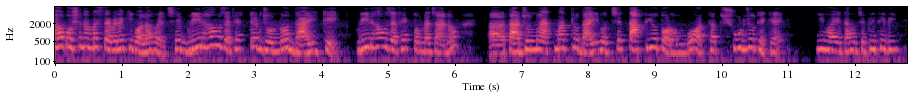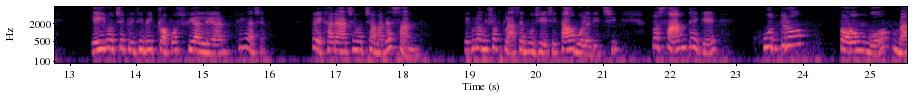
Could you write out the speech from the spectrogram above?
দেখো কোশ্চেন নাম্বার সেভেনে কি বলা হয়েছে? গ্রিন হাউস এফেক্টের জন্য দায়ী কে? গ্রিন হাউস এফেক্ট তোমরা জানো তার জন্য একমাত্র দায়ী হচ্ছে তাপীয় তরঙ্গ, অর্থাৎ সূর্য থেকে। কি হয়? এটা হচ্ছে পৃথিবী। এই হচ্ছে পৃথিবীর ট্রপোস্ফিয়ার লেয়ার ঠিক আছে? তো এখানে আছে হচ্ছে আমাদের সান এগুলো আমি সব ক্লাসে বুঝিয়েছি, তাও বলে দিচ্ছি। তো সান থেকে ক্ষুদ্র তরঙ্গ বা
